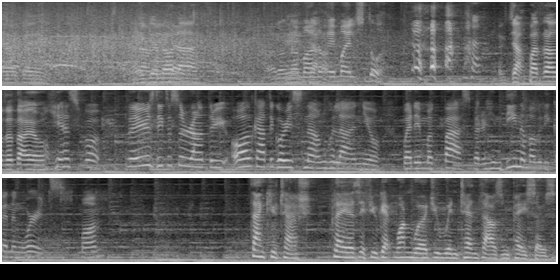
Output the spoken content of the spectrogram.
okay. Thank you, Lola. Parang naman kay Miles to. ah. Mag-jackpot round na tayo. Yes po. Players dito sa round 3, all categories na ang hulaan nyo. Pwede mag-pass, pero hindi na babalikan ng words. Mom? Thank you, Tash. Players, if you get one word, you win 10,000 pesos.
